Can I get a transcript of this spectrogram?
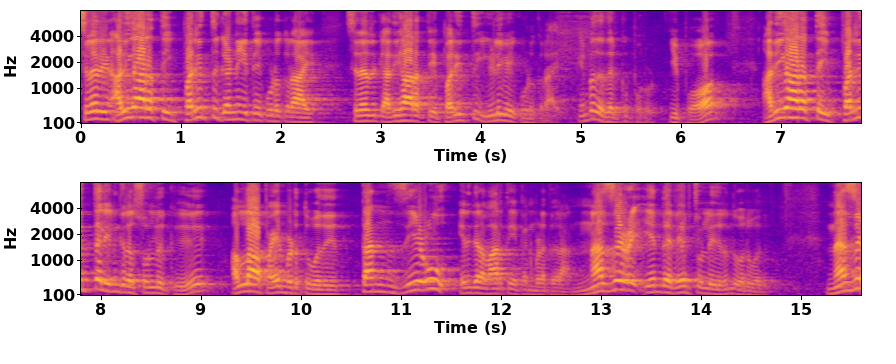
சிலரின் அதிகாரத்தை பறித்து கண்ணியத்தை கொடுக்கிறாய் சிலருக்கு அதிகாரத்தை பறித்து இழிவை கொடுக்கிறாய் என்பது அதற்கு பொருள். இப்போ அதிகாரத்தை பறித்தல் என்கிற சொல்லுக்கு அல்லாஹ் பயன்படுத்துவது தன்சிழு என்கிற வார்த்தையை பயன்படுத்துகிறான். நசு என்ற வேர் சொல்லிலிருந்து வருவது. நசு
